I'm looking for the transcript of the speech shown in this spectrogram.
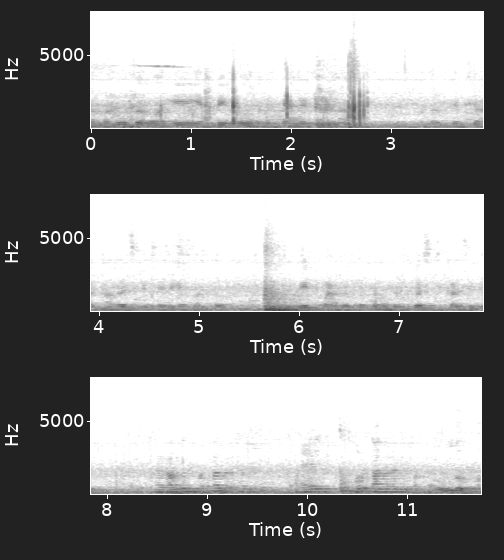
ನಮ್ಮ ನೂತನವಾಗಿ ಎಂ ಪಿಗಳು ಕ್ಯಾಂಡಿಡೇಟ್ಗಳನ್ನ ನಿಮಿಷ ಕಾಂಗ್ರೆಸ್ ಕಚೇರಿಗೆ ಬಂದು ಮೀಟ್ ಮಾಡಬೇಕು ಅಂತ ಒಂದು ರಿಕ್ವೆಸ್ಟ್ ಕಳಿಸಿದ್ದೀನಿ. ಹೌದಪ್ಪ.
